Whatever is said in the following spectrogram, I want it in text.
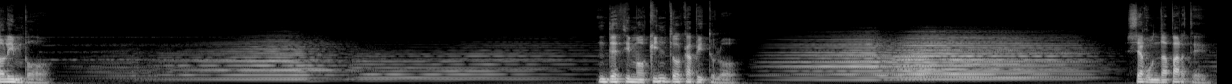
Olimpo. Decimoquinto capítulo. Segunda parte.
